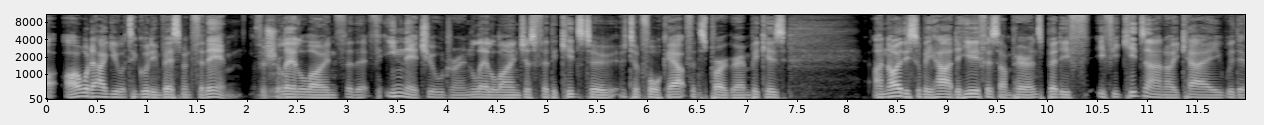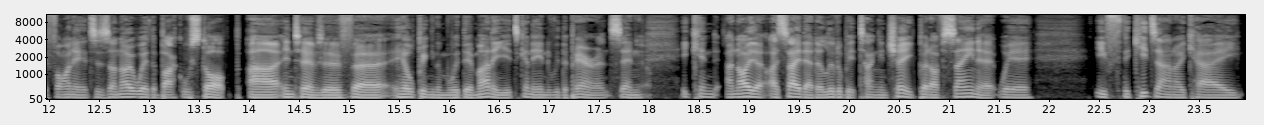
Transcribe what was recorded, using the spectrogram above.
I, I would argue it's a good investment for them, For sure. Let alone for the for in their children, let alone just for the kids to to fork out for this program because. I know this will be hard to hear for some parents, but if if your kids aren't okay with their finances, I know where the buck will stop uh, in terms of uh, helping them with their money. It's going to end with the parents, and Yeah. it can. I know that I say that a little bit tongue in cheek, but I've seen it where if the kids aren't okay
